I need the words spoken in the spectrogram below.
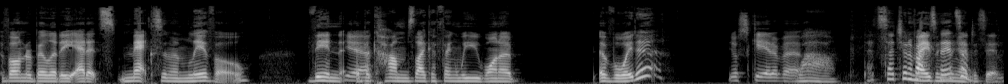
vulnerability at its maximum level, then Yeah. it becomes like a thing where you want to avoid it. You're scared of it. Wow. That's such an amazing thing I a- just said.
